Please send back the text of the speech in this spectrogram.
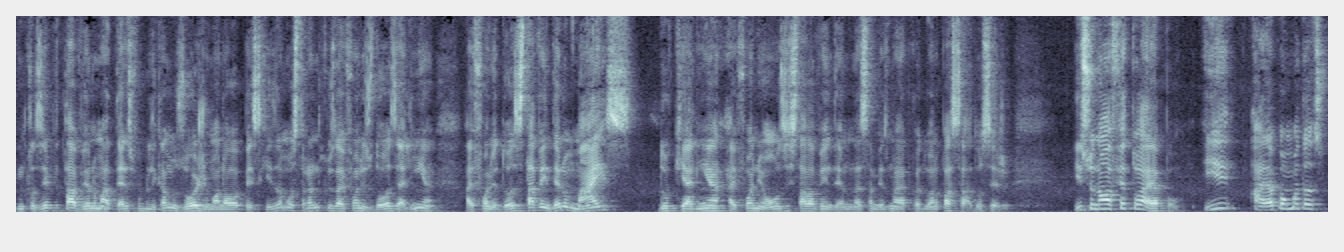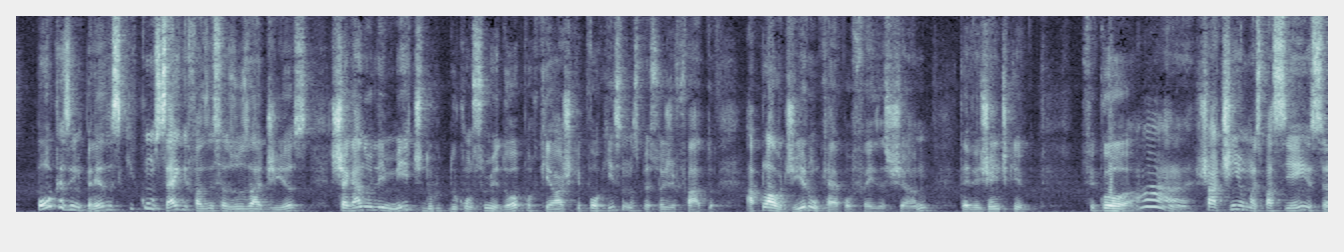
inclusive, está vendo matérias, publicamos hoje uma nova pesquisa mostrando que os iPhones 12, a linha iPhone 12, está vendendo mais do que a linha iPhone 11 estava vendendo nessa mesma época do ano passado. Ou seja, isso não afetou a Apple. E a Apple é uma das poucas empresas que consegue fazer essas ousadias, chegar no limite do, do, consumidor, porque eu acho que pouquíssimas pessoas de fato aplaudiram o que a Apple fez este ano. Teve gente que ficou, ah, chatinho, mas paciência,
